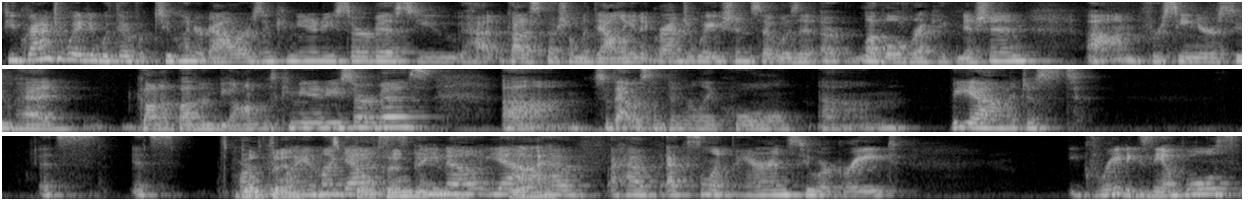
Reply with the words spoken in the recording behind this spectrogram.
if you graduated with over 200 hours in community service, you had, got a special medallion at graduation. So it was a, a level of recognition um, for seniors who had gone above and beyond with community service. Um, so that was something really cool. Um, but yeah, I just it's it's, It's part of built who in. I am, I It's guess. built into you you. know, yeah, Yeah. I have I have excellent parents who are great, great examples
